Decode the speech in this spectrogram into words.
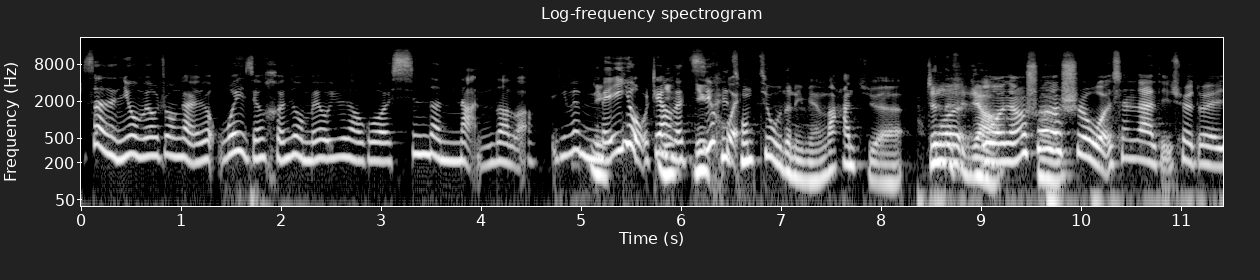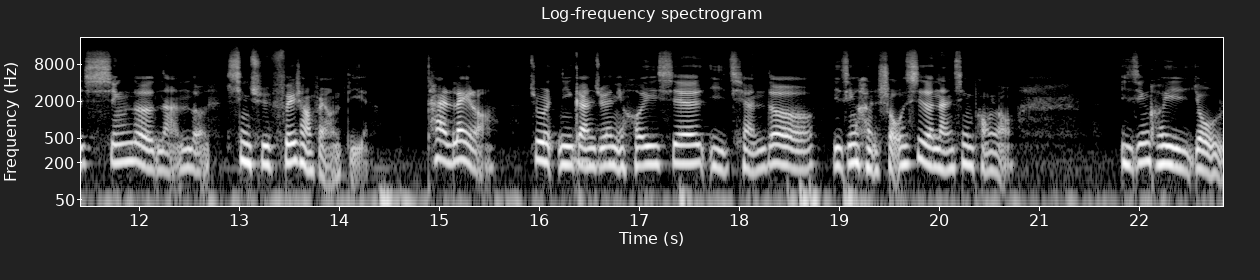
赛赛，你有没有这种感觉？我已经很久没有遇到过新的男的了，因为没有这样的，机会。你可以从旧的里面挖掘，真的是这样。我我能说的嗯是，我现在的确对新的男的兴趣非常非常低，太累了。就是你感觉你和一些以前的已经很熟悉的男性朋友，已经可以有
